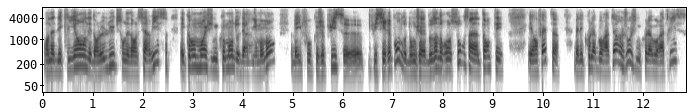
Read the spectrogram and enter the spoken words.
on a des clients, on est dans le luxe, on est dans le service. Et quand moi, j'ai une commande au dernier moment, ben, il faut que je puisse, euh, puisse y répondre. Donc, j'avais besoin de ressources à T. Et en fait, ben, les collaborateurs, un jour, j'ai une collaboratrice,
